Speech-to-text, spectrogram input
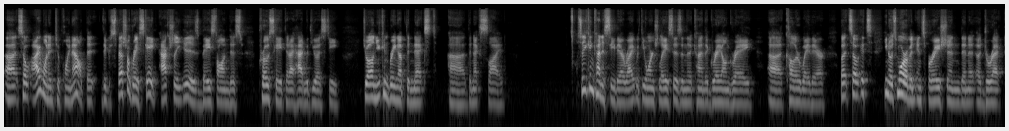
Uh, so I wanted to point out that the special gray skate actually is based on this pro skate that I had with USD. Joel, and you can bring up the next uh, the next slide. So you can kind of see there, right, with the orange laces and the kind of the gray on gray uh, colorway there. But so it's you know it's more of an inspiration than a, a direct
